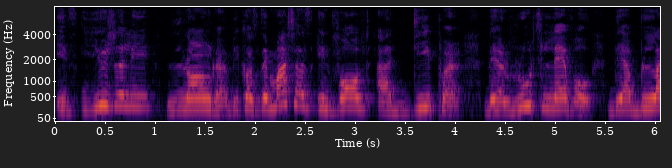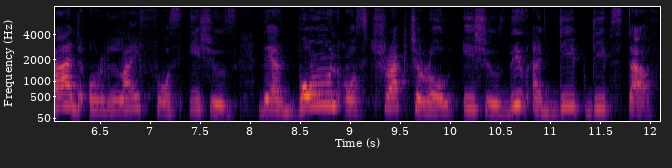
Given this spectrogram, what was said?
is usually longer because the matters involved are deeper. They're root level, they're blood or life force issues, they're bone or structural issues. These are deep, deep stuff.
